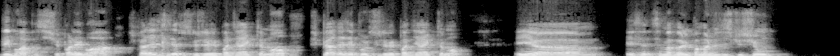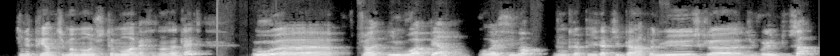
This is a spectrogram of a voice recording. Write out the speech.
des bras parce que je fais pas les bras, je perds des triceps parce que je les fais pas directement, je perds des épaules parce que je les fais pas directement. Et, euh, et ça m'a valu pas mal de discussions depuis un petit moment justement avec certains athlètes où euh, genre, ils me voient perdre progressivement, donc euh, petit à petit perdre un peu de muscle, euh, du volume, tout ça.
